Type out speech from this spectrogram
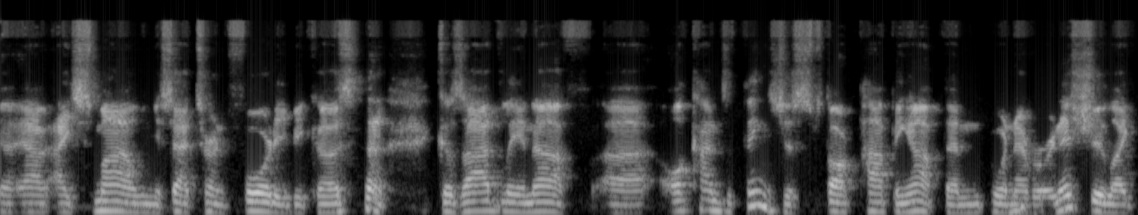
Uh, I, I, smiled when you said I turned 40 because, because oddly enough, uh, all kinds of things just start popping up. Then, whenever an issue like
